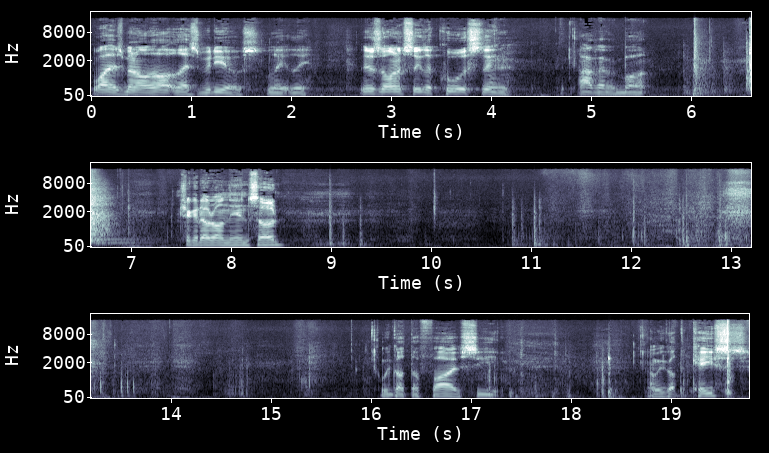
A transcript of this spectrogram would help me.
why there's been a lot less videos lately. This is honestly the coolest thing I've ever bought. Check it out on the inside. We got the five seat. And we got the case.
